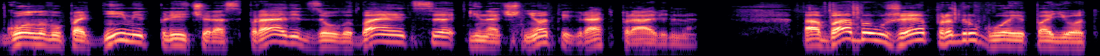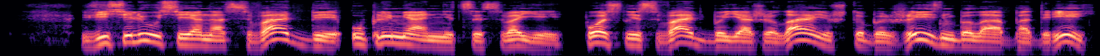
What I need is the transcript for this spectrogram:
голову поднимет, плечи расправит, заулыбается и начнет играть правильно. А баба уже про другое поет. Веселюсь я на свадьбе у племянницы своей. После свадьбы я желаю, чтобы жизнь была бодрей.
